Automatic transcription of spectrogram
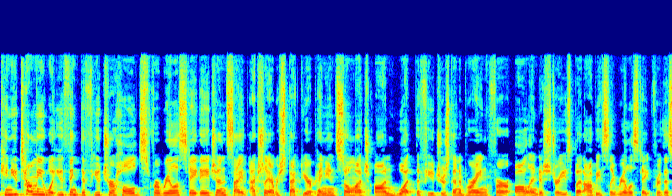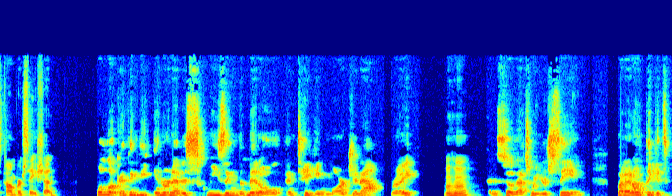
Can you tell me what you think the future holds for real estate agents? I actually I respect your opinion so much on what the future is going to bring for all industries, but obviously real estate for this conversation. Well, look, I think the internet is squeezing the middle and taking margin out, right? Mm-hmm. And so that's what you're seeing. But I don't think it's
